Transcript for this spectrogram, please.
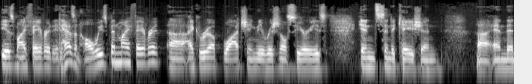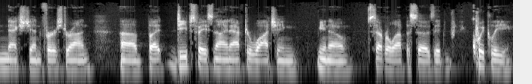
is my favorite. It hasn't always been my favorite. Uh, I grew up watching the original series in syndication, uh, and then Next Gen first run. Uh, but Deep Space Nine, after watching you know several episodes, it quickly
